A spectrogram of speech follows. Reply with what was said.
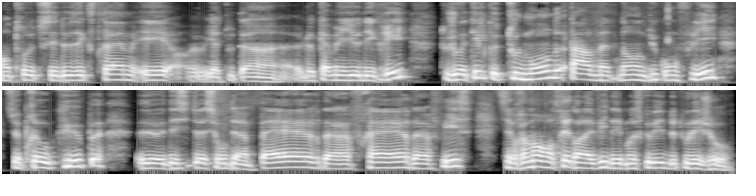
entre ces deux extrêmes et euh, il y a tout un le camélieu des gris. Toujours est-il que tout le monde parle maintenant du conflit, se préoccupe euh, des situations d'un père, d'un frère, d'un fils. C'est vraiment rentré dans la vie des moscovites de tous les jours.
